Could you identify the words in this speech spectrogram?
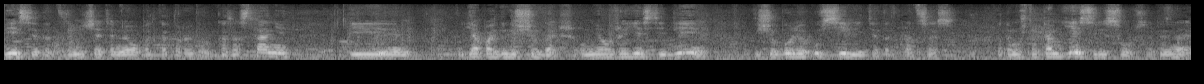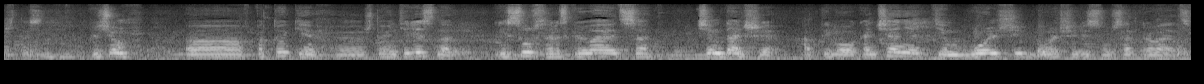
весь этот замечательный опыт, который был в Казахстане. И я пойду еще дальше. У меня уже есть идеи еще более усилить этот процесс, потому что там есть ресурсы, ты знаешь. То есть, причем э, в потоке, э, что интересно, ресурсы раскрываются чем дальше от его окончания, тем больше и больше ресурсы открываются.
